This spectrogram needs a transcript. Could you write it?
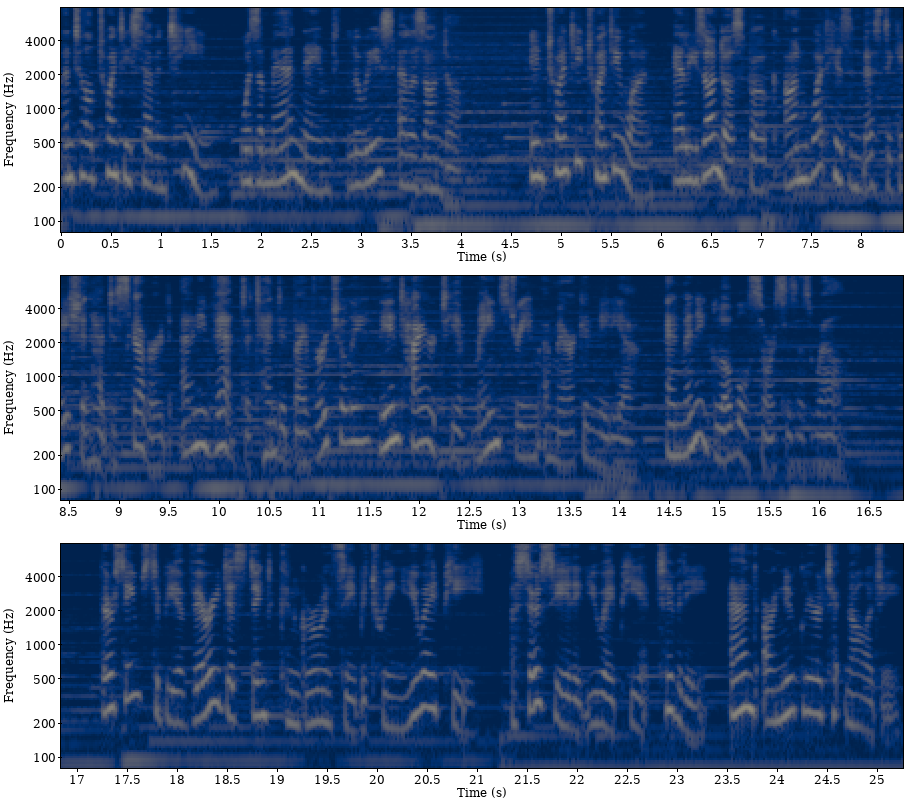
until 2017 was a man named Luis Elizondo. In 2021, Elizondo spoke on what his investigation had discovered at an event attended by virtually the entirety of mainstream American media and many global sources as well. There seems to be a very distinct congruency between UAP, associated UAP activity, and our nuclear technology,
